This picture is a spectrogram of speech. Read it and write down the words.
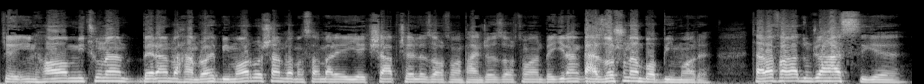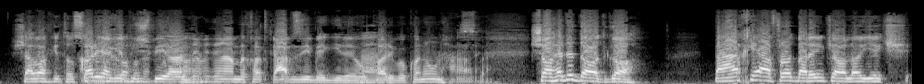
که اینها می‌تونن برن و همراه بیمار باشن و مثلا برای یک شب چهل هزار تومن پنجاه هزار تومن بگیرن غذاشون هم با بیماره طرف فقط اونجا هست دیگه شب که تا کاری اگه. پیش بیاد. نمی‌دونم بخواد قبضی بگیره و. کاری بکنه اون هست شاهد دادگاه برخی افراد برای اینکه حالا یک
